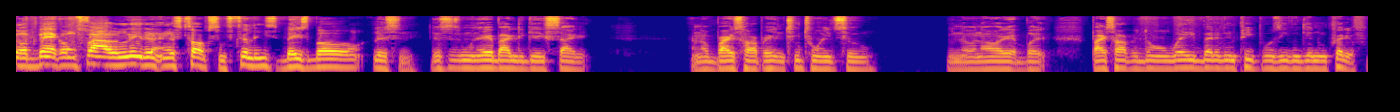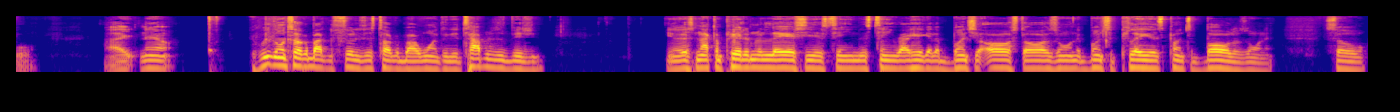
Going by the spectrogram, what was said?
We are back on Follow the Leader and let's talk some Phillies baseball. Listen, this is when everybody get excited. I know Bryce Harper hitting 222, you know, and all that, but Bryce Harper doing way better than people is even giving him credit for. All right, now, if we're going to talk about the Phillies, let's talk about one thing. The top of the division, you know, let's not compare them to last year's team. This team right here got a bunch of all-stars on it, a bunch of players, bunch of ballers on it. So,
